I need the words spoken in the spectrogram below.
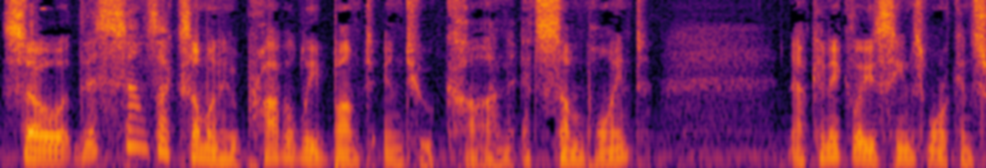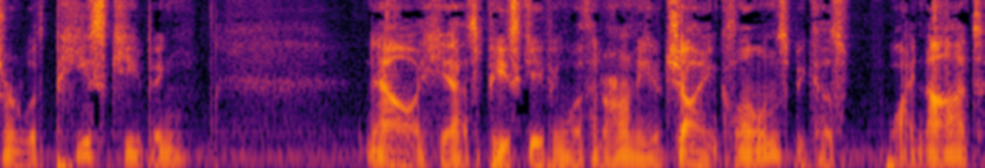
so this sounds like someone who probably bumped into Khan at some point. Now, Keniclius seems more concerned with peacekeeping. Now, he has peacekeeping with an army of giant clones, because why not?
